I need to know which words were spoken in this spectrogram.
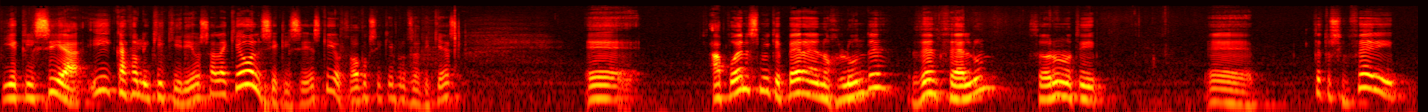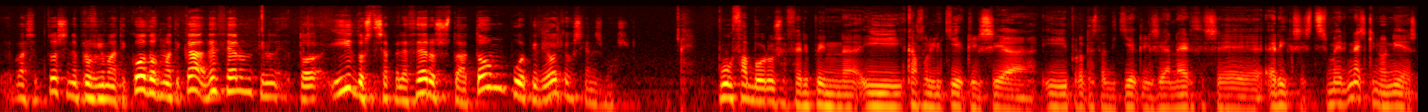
η Εκκλησία, η Καθολική κυρίως, αλλά και όλες οι Εκκλησίες, και οι Ορθόδοξοι και οι Πρωτοστατικές, ε, από ένα σημείο και πέρα ενοχλούνται, δεν θέλουν, θεωρούν ότι ε, δεν τους συμφέρει, εν πάση περιπτώσει, είναι προβληματικό, δογματικά, δεν θέλουν την, το είδος της απελευθέρωσης του ατόμου που επιδιώκει ο χριστιανισμός. Πού θα μπορούσε, Φερρυπίν, η Καθολική Εκκλησία ή η Προτεσταντική Εκκλησία να έρθει σε ρήξη στις σημερινές κοινωνίες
